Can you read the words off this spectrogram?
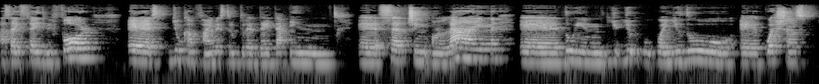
As I said before, uh, you can find structured data in uh, searching online, uh, doing you, you, when you do questions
